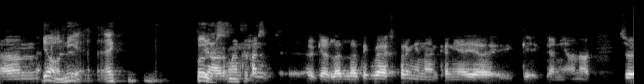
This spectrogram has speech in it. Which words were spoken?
ehm um, Ja, nee, ek Paulus, ja, man gaan okay, laat laat ek wegspring en dan kan jy eh, kan jy aanhaak. So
